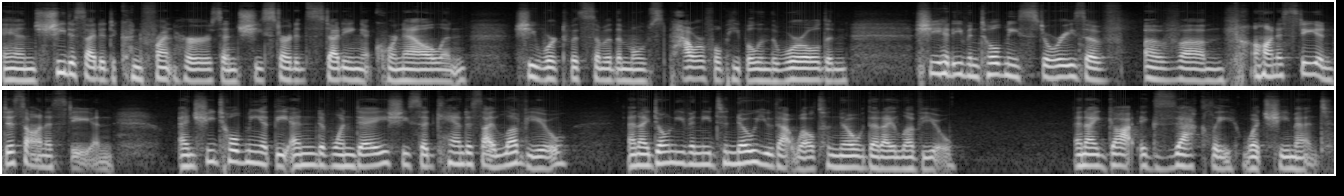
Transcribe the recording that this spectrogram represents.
and she decided to confront hers and she started studying at Cornell and She worked with some of the most powerful people in the world, and she had even told me stories of of um, honesty and dishonesty, and and she told me at the end of one day, she said, "Candice, I love you, and I don't even need to know you that well to know that I love you." And I got exactly what she meant.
